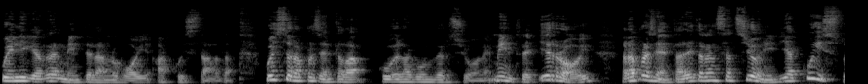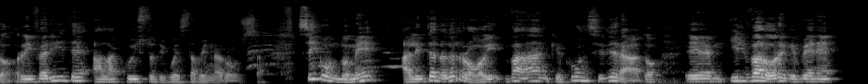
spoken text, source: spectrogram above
quelli che realmente l'hanno poi acquistata. Questo rappresenta la, la, conversione, mentre il ROI rappresenta le transazioni di acquisto riferite all'acquisto di questa penna rossa. Secondo me, all'interno del ROI va anche considerato eh, il valore che viene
